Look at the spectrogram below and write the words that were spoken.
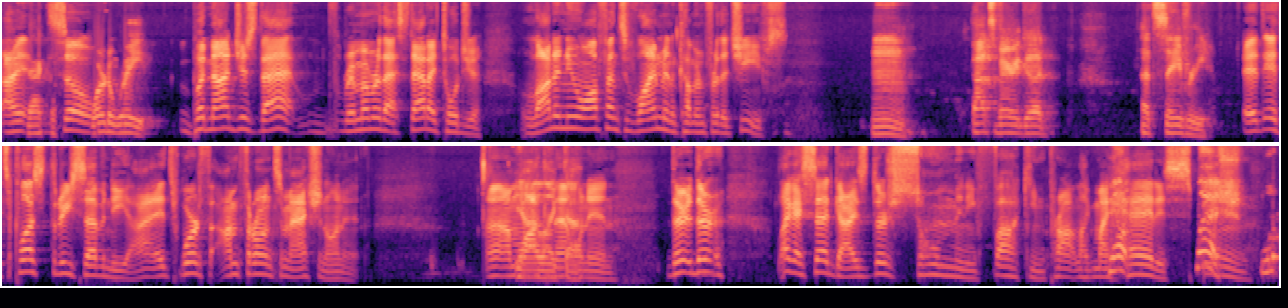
I Exactly. so Where to wait? but not just that. Remember that stat I told you. A lot of new offensive linemen coming for the Chiefs. That's very good. That's savory. It, it's plus 370. I, it's worth I'm throwing some action on it. Uh, I'm Yeah, locking like that, that. one in. There there like I said guys, there's so many fucking pro like my Well, head is Flesh. spinning. What,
